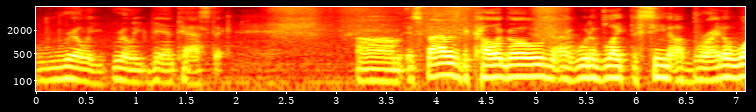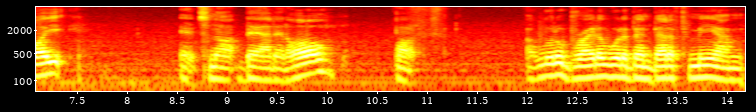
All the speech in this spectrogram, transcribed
really, really fantastic. Um, as far as the color goes, I would have liked to seen a brighter white. It's not bad at all, but a little brighter would have been better for me. I'm,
